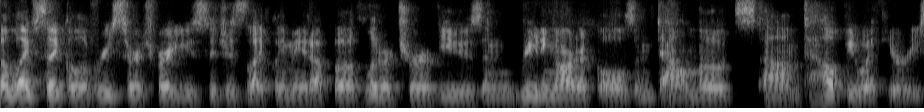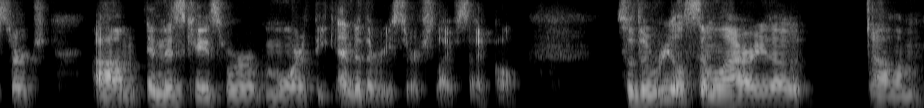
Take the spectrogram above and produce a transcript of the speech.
the life cycle of research where usage is likely made up of literature reviews and reading articles and downloads um, to help you with your research. Um, in this case, we're more at the end of the research life cycle. So the real similarity though um,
